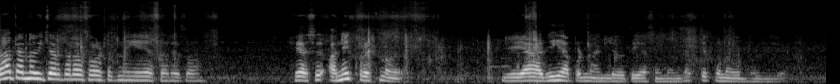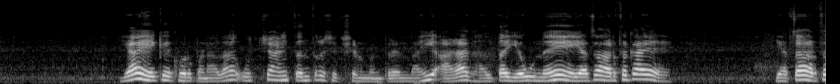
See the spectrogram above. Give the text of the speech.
का त्यांना विचार करा असं वाटत नाही आहे या साऱ्याचा? हे असे अनेक प्रश्न आहेत. जे याआधीही आपण मांडले होते या संबंधात ते पुन्हा उद्भवले या हेकेखोरपणाला उच्च आणि तंत्र शिक्षण मंत्र्यांनाही आळा घालता येऊ नये याचा अर्थ काय आहे? याचा अर्थ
